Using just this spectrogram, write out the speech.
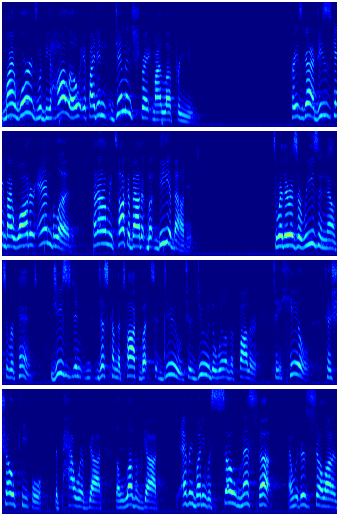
my words would be hollow if I didn't demonstrate my love for you. Praise God. Jesus came by water and blood to not only talk about it, but be about it. To where there is a reason now to repent. Jesus didn't just come to talk, but to do, to do the will of the Father, to heal, to show people the power of God, the love of God. Everybody was so messed up. And there's still a lot of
